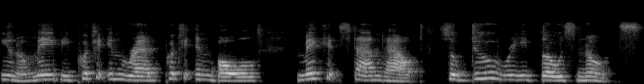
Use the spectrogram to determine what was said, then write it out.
you know, maybe put it in red, put it in bold, make it stand out. So do read those notes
